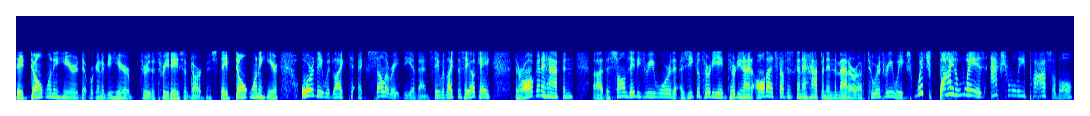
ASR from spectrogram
They don't want to hear that we're going to be here through the three days of darkness. They don't want to hear, or they would like to accelerate the events. They would like to say, okay, they're all going to happen. Uh, the Psalms 83 war, the Ezekiel 38 and 39, all that stuff is going to happen in the matter of two or three weeks, which, by the way, is actually possible.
